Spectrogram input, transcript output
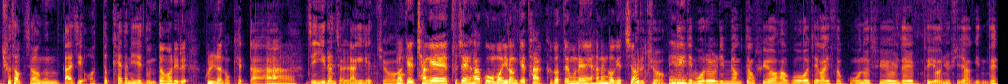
추석 전까지 어떻게든 이제 눈덩어리를 굴려놓겠다. 아. 이제 이런 전략이겠죠. 이렇게 장애 투쟁하고 뭐 이런 게 다 그것 때문에 하는 거겠죠? 그렇죠. 근데 예. 이제 월요일 임명장 수여하고 어제가 있었고 오늘 수요일 내일부터 연휴 시작인데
